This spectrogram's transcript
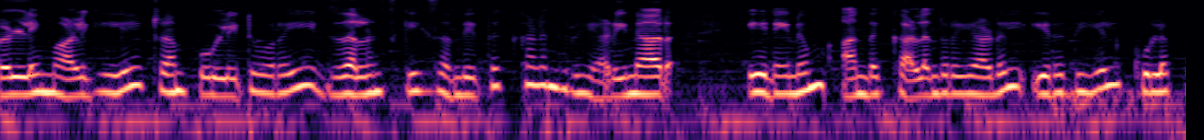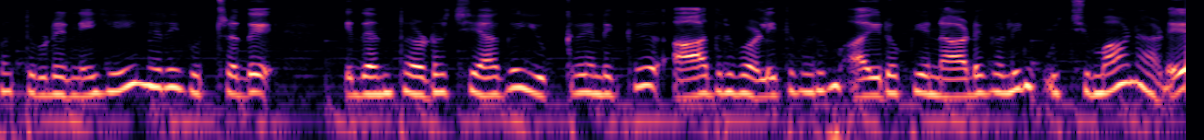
வெள்ளை மாளிகையில் ட்ரம்ப் உள்ளிட்டோரை ஜெலன்ஸ்கி சந்தித்து கலந்துரையாடினார். எனினும் அந்த கலந்துரையாடல் இறுதியில் குழப்பத்துடனேயே நிறைவுற்றது. இதன் தொடர்ச்சியாக யுக்ரைனுக்கு ஆதரவு அளித்து வரும் ஐரோப்பிய நாடுகளின் உச்சிமாநாடு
